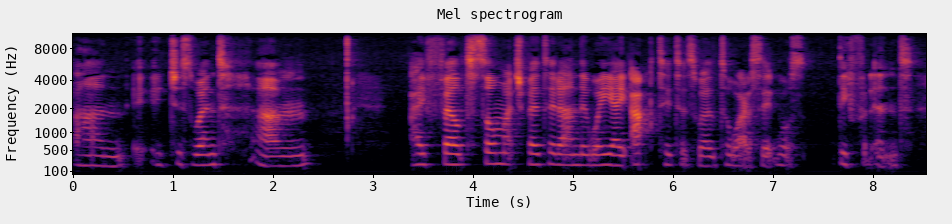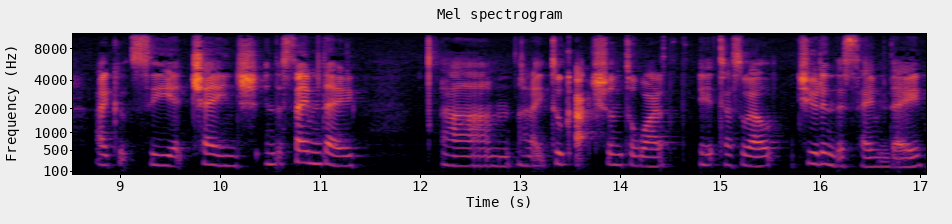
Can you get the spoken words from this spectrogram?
and it just went. Um, I felt so much better, and the way I acted as well towards it was different. I could see a change in the same day um, and I took action towards it as well during the same day.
